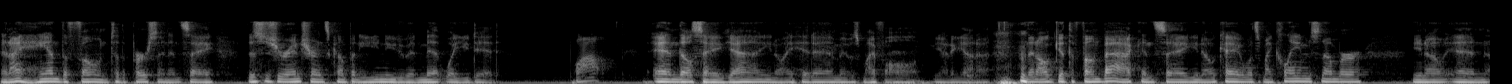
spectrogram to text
and I hand the phone to the person and say, this is your insurance company. You need to admit what you did. Wow. And they'll say, yeah, you know, I hit him. It was my fault, yada, yada. and then I'll get the phone back and say, you know, okay, what's my claims number? You know, and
